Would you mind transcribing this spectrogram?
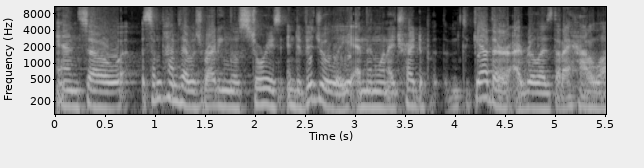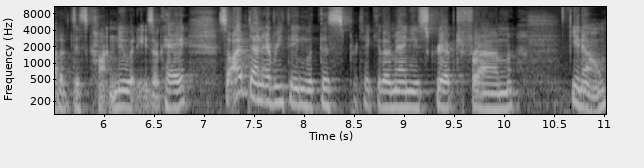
and so sometimes I was writing those stories individually, and then when I tried to put them together, I realized that I had a lot of discontinuities. Okay, so I've done everything with this particular manuscript from you know,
